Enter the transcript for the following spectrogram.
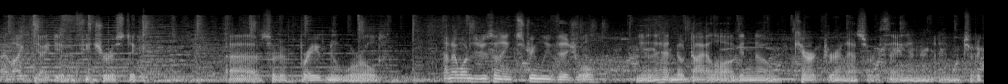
I like the idea of a futuristic, uh, sort of brave new world. And I wanted to do something extremely visual, you know, that had no dialogue and no character and that sort of thing, and, and sort of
